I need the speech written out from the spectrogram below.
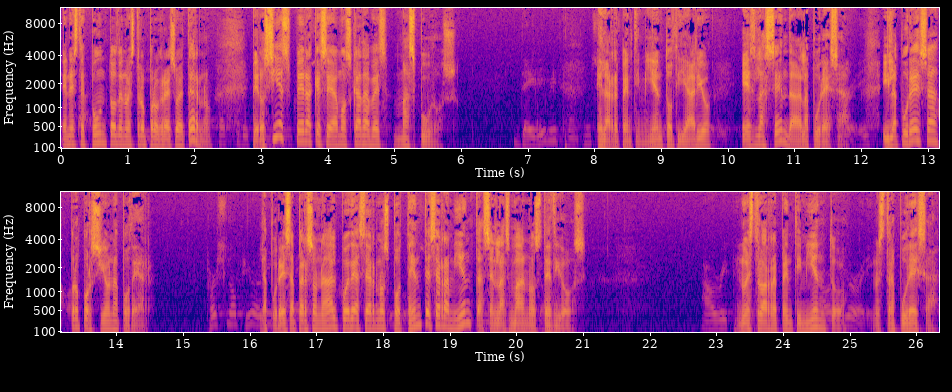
en este punto de nuestro progreso eterno, pero sí espera que seamos cada vez más puros. El arrepentimiento diario es la senda a la pureza, y la pureza proporciona poder. La pureza personal puede hacernos potentes herramientas en las manos de Dios. Nuestro arrepentimiento, nuestra pureza,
